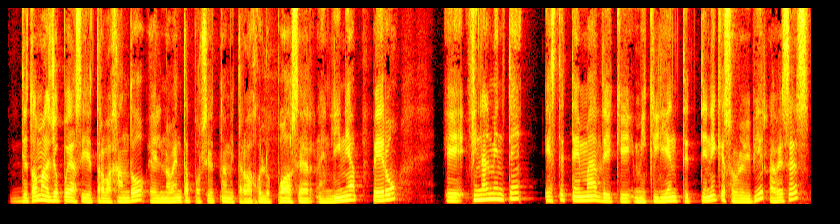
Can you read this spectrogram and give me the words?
De todas maneras, yo puedo seguir trabajando. El 90% de mi trabajo lo puedo hacer en línea, pero eh, finalmente este tema de que mi cliente tiene que sobrevivir a veces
